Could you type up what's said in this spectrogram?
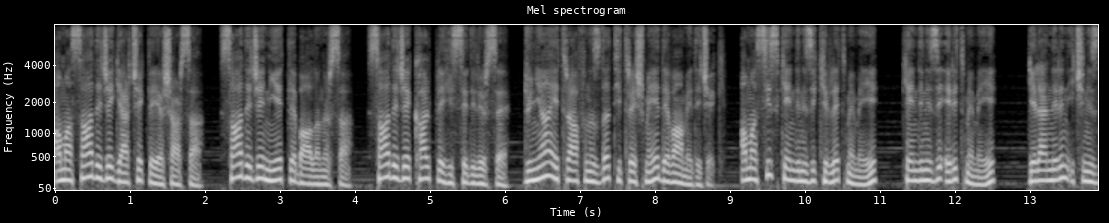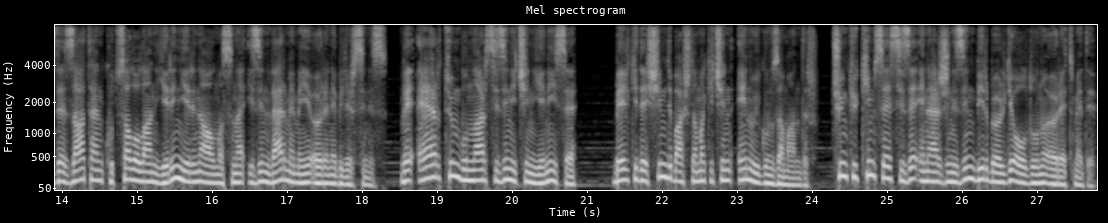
Ama sadece gerçekle yaşarsa, sadece niyetle bağlanırsa, sadece kalple hissedilirse, dünya etrafınızda titreşmeye devam edecek. Ama siz kendinizi kirletmemeyi, kendinizi eritmemeyi, gelenlerin içinizde zaten kutsal olan yerin yerini almasına izin vermemeyi öğrenebilirsiniz. Ve eğer tüm bunlar sizin için yeni ise, belki de şimdi başlamak için en uygun zamandır. Çünkü kimse size enerjinizin bir bölge olduğunu öğretmedi.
